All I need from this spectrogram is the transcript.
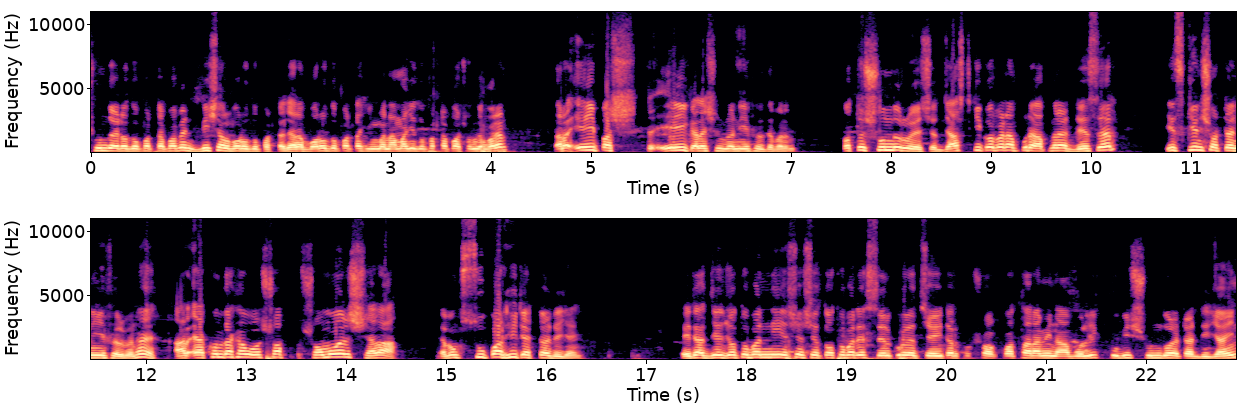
সুন্দর এটা দোপাট্টা পাবেন। বিশাল বড় দোপাট্টা। যারা বড় দোপাট্টা কিংবা নামাজি দোপাট্টা পছন্দ করেন, তারা এই পাশ, এই কালেকশনগুলো নিয়ে ফেলতে পারেন। কত সুন্দর রয়েছে। জাস্ট কি করবেন আপনারা আপনারা ড্রেসের স্ক্রিনশটটা নিয়ে ফেলবেন হ্যাঁ? আর এখন দেখাবো সব সময়ের সেরা এবং সুপার হিট একটা ডিজাইন। এটা যে যতবার নিয়ে এসে সে ততবারে সেল করেছে এটার কথা আর আমি না বলি, খুবই সুন্দর একটা ডিজাইন।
